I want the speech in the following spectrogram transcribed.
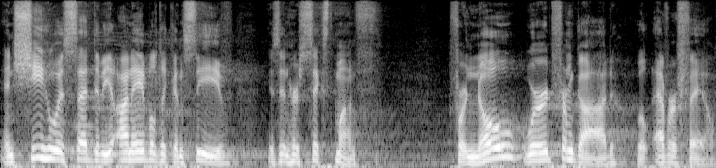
and she who is said to be unable to conceive is in her sixth month. For no word from God will ever fail.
